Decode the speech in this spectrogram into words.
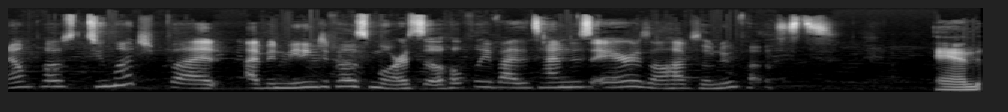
I don't post too much, but I've been meaning to post more. So hopefully by the time this airs, I'll have some new posts. And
